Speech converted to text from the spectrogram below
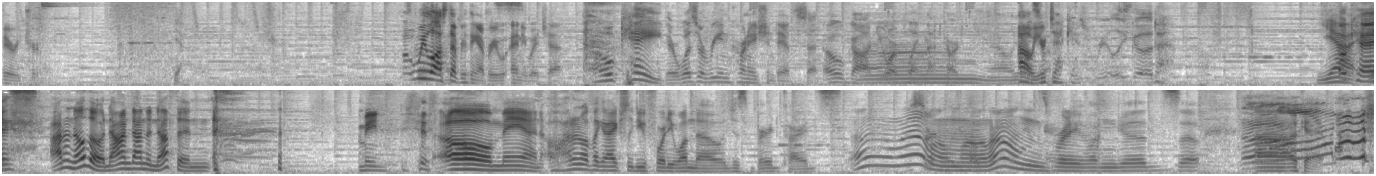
very true. Yeah. Uh, We lost everything every anyway, chat. Okay, there was a reincarnation dance set. Oh god, you are playing that card. Um, no, Oh, your deck is really good. Yeah. Okay. it's- I don't know though. Now I'm down to nothing. I mean, oh man. Oh, I don't know if I can actually do 41 though. Just bird cards. Oh, that, one, that one's pretty fucking good. So. Uh, okay.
